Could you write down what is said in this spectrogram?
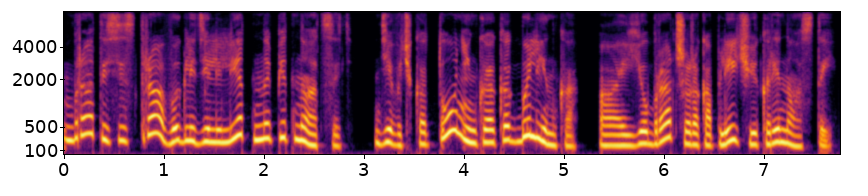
Брат и сестра выглядели лет на пятнадцать. Девочка тоненькая, как былинка, а ее брат широкоплечий и коренастый.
